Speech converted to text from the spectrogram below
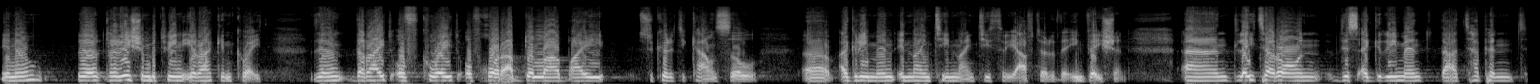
you know, the relation between Iraq and Kuwait. Then the right of Kuwait of Khor Abdullah by Security Council uh, agreement in 1993 after the invasion. And later on, this agreement that happened,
